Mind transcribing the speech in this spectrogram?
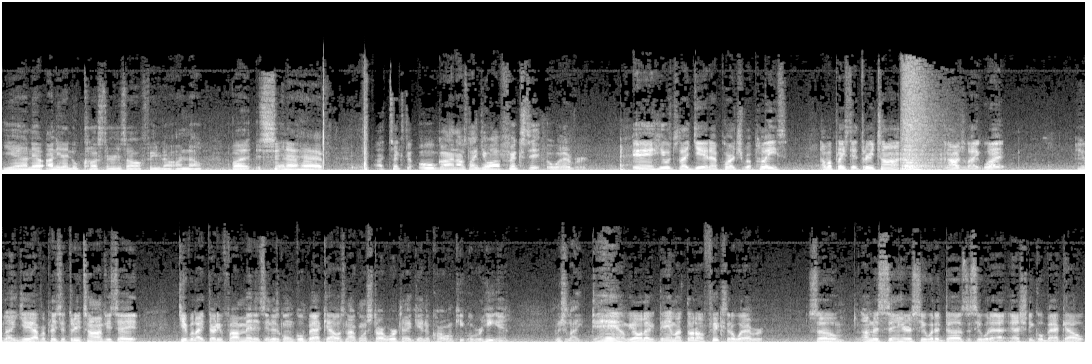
yeah, I need, I need a new cluster. It's all faded out, I know. But it's sitting at half. I texted the old guy and I was like, yo, I fixed it or whatever. And he was like, yeah, that part you replaced. I replaced it three times. And I was like, what? He like, yeah, I replaced it three times. He said, give it like 35 minutes and it's gonna go back out. It's not gonna start working again. The car won't keep overheating. I'm just like, damn, yo, like, damn, I thought I'll fix it or whatever. So I'm just sitting here to see what it does, to see what it actually go back out.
